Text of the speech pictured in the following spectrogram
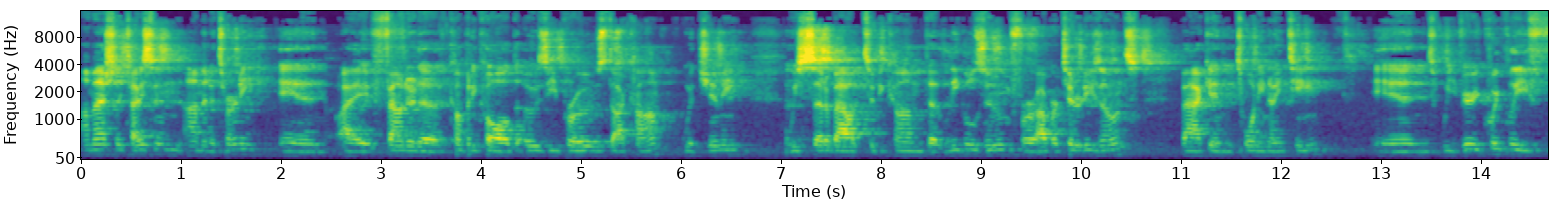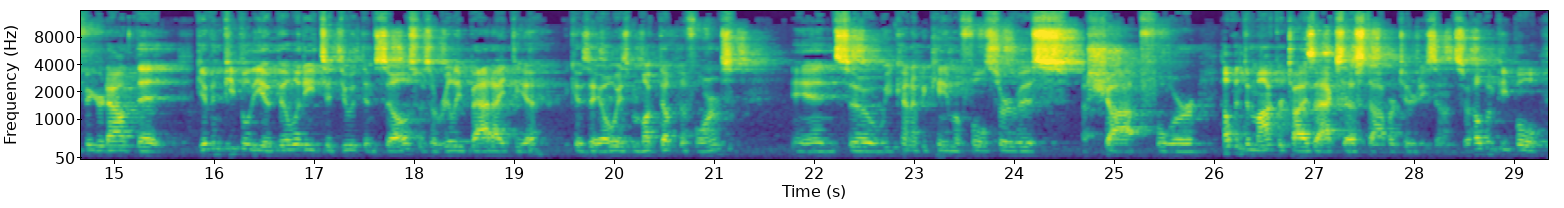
I'm Ashley Tyson. I'm an attorney, and I founded a company called ozpros.com with Jimmy we set about to become the legal Zoom for opportunity zones back in 2019. And we very quickly figured out that giving people the ability to do it themselves was a really bad idea because they always mucked up the forms. And so we kind of became a full service shop for helping democratize access to opportunity zones. So helping people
